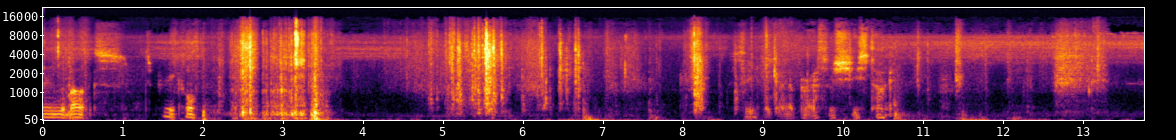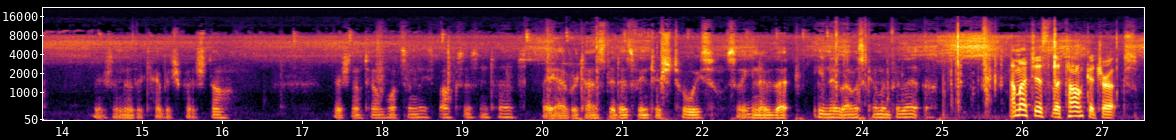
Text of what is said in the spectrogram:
In the box. It's pretty cool. see what kind of prices she's talking. There's another Cabbage Patch doll. There's no telling what's in these boxes and tubs. They advertised it as vintage toys, so you know that you knew I was coming for that. How much is the Tonka trucks?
